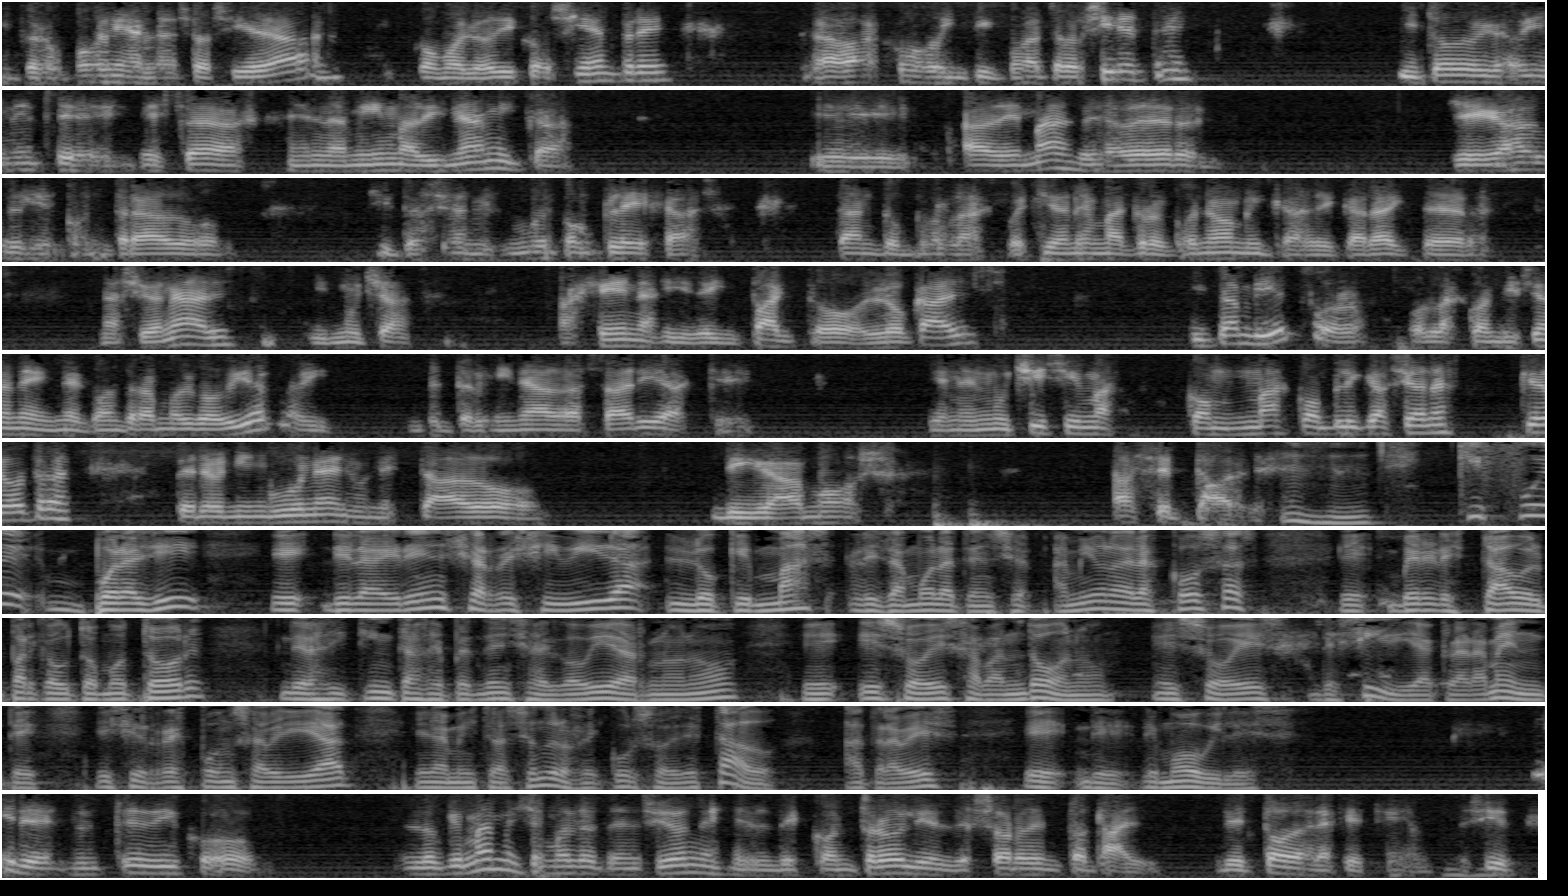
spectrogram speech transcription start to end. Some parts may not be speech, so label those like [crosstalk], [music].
y propone a la sociedad, como lo dijo siempre, trabajo 24/7 y todo el gabinete está en la misma dinámica, eh, además de haber llegado y encontrado situaciones muy complejas, tanto por las cuestiones macroeconómicas de carácter nacional y muchas ajenas y de impacto local, y también por, por las condiciones en que encontramos el gobierno y determinadas áreas que tienen muchísimas con más complicaciones que otras, pero ninguna en un estado, digamos, aceptable. ¿Qué fue por allí eh, de la herencia recibida lo que más le llamó la atención? A mí una de las cosas, eh, ver el estado del parque automotor de las distintas dependencias del gobierno, ¿no? Eh, eso es abandono, eso es desidia, claramente, es irresponsabilidad en la administración de los recursos del Estado a través eh, de, móviles? Mire, usted dijo, lo que más me llamó la atención es el descontrol y el desorden total de toda la gestión. Es decir,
